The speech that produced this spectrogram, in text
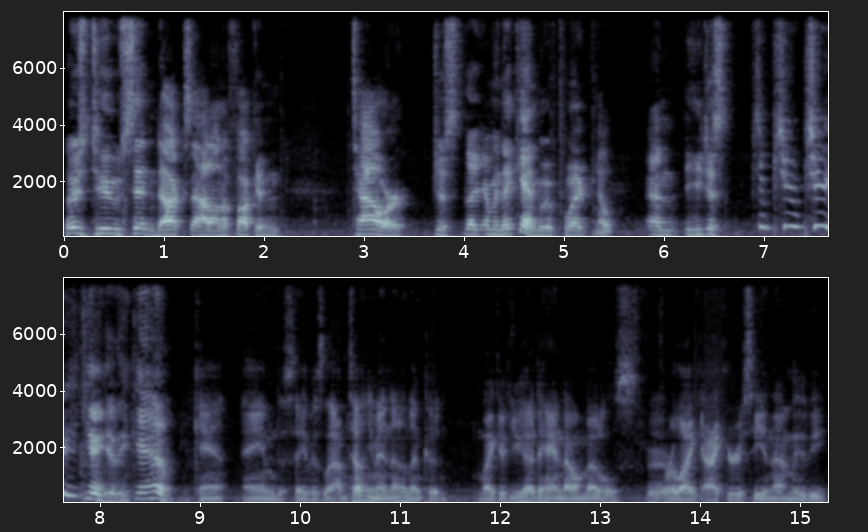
There's two sitting ducks out on a fucking tower. Just like I mean, they can't move quick, Nope. and he just pew, pew, pew, he can't get he can't hit him. You can't aim to save his life. I'm telling you, man, none of them could. Like, if you had to hand out medals Yeah. for like accuracy in that movie,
